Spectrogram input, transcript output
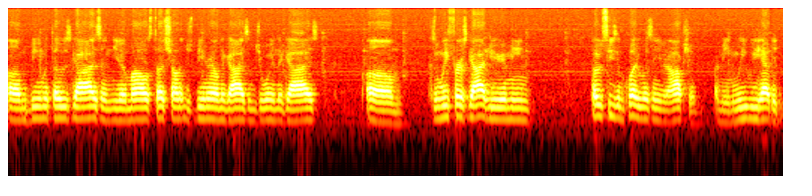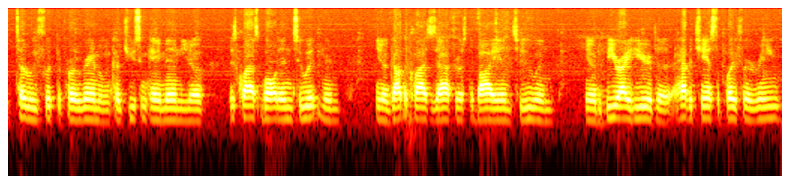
Um, being with those guys, and you know, Miles touched on it, just being around the guys, enjoying the guys. Because when we first got here, I mean, postseason play wasn't even an option. I mean, we, we had to totally flip the program, and when Coach Houston came in, you know, this class bought into it, and then, you know, got the classes after us to buy into, and you know, to be right here, to have a chance to play for a ring,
